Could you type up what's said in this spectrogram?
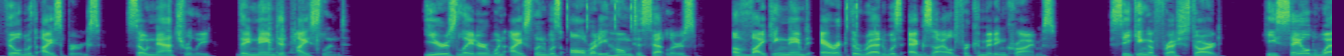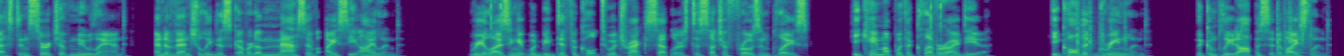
filled with icebergs, so naturally, they named it Iceland. Years later, when Iceland was already home to settlers, a Viking named Eric the Red was exiled for committing crimes. Seeking a fresh start, he sailed west in search of new land and eventually discovered a massive icy island. Realizing it would be difficult to attract settlers to such a frozen place, he came up with a clever idea. He called it Greenland, the complete opposite of Iceland,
